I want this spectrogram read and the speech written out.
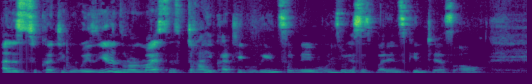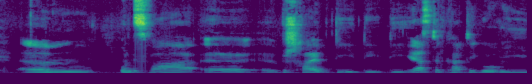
alles zu kategorisieren, sondern meistens drei Kategorien zu nehmen und so mhm. ist es bei den Skin Tears auch. Ähm, und zwar äh, äh, beschreibt die, die, die erste Kategorie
